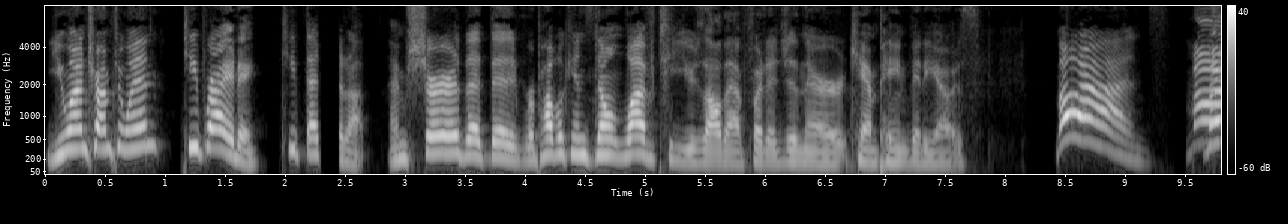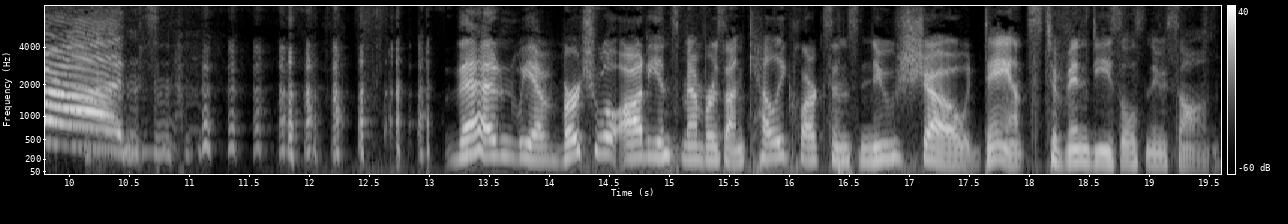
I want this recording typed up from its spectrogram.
You want Trump to win? Keep rioting. Keep that shit up. I'm sure that the Republicans don't love to use all that footage in their campaign videos. Morons! Morons! then we have virtual audience members on Kelly Clarkson's new show dance to Vin Diesel's new song.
